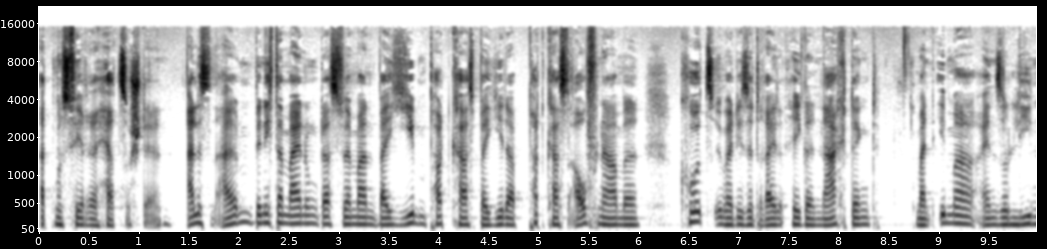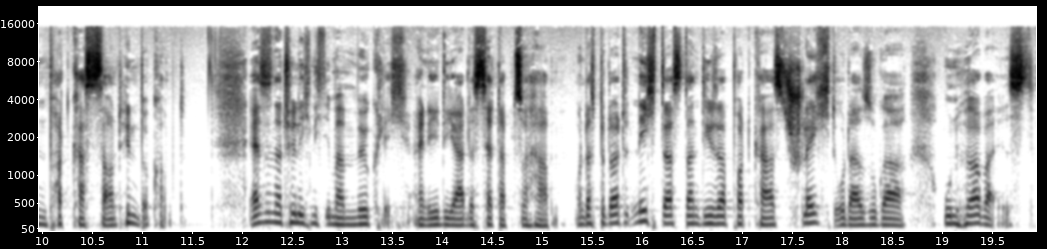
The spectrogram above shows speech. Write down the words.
Atmosphäre herzustellen. Alles in allem bin ich der Meinung, dass wenn man bei jedem Podcast, bei jeder Podcast-Aufnahme kurz über diese drei Regeln nachdenkt, man immer einen soliden Podcast-Sound hinbekommt. Es ist natürlich nicht immer möglich, ein ideales Setup zu haben. Und das bedeutet nicht, dass dann dieser Podcast schlecht oder sogar unhörbar ist.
